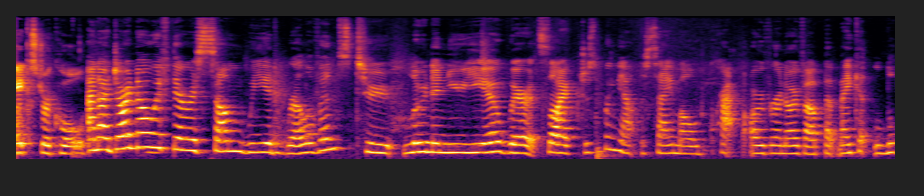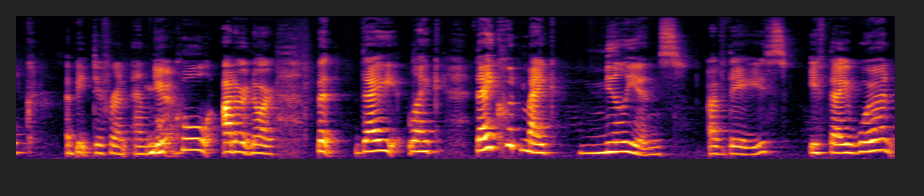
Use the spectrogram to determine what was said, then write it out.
extra cool. And I don't know if there is some weird relevance to Lunar New Year where it's like just bring out the same old crap over and over, but make it look a bit different and look Yeah. cool. I don't know. But they like they could make millions of these if they weren't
